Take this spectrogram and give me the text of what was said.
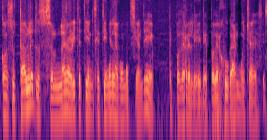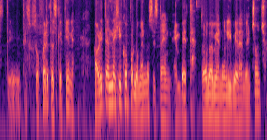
con su tablet o su celular ahorita tiene, se tiene la buena opción de, de poder de poder jugar muchas este, de sus ofertas que tiene. Ahorita en México por lo menos está en, en beta, todavía no liberan el choncho.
